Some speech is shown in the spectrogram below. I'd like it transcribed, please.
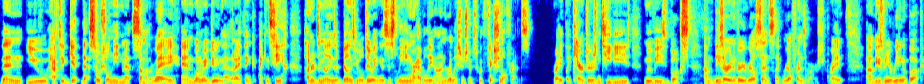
then you have to get that social need met some other way. And one way of doing that, that I think I can see hundreds of millions or billions of people doing is just leaning more heavily on relationships with fictional friends right? Like characters in TV, movies, books. Um, these are in a very real sense like real friends of ours, right? Um, because when you're reading a book,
